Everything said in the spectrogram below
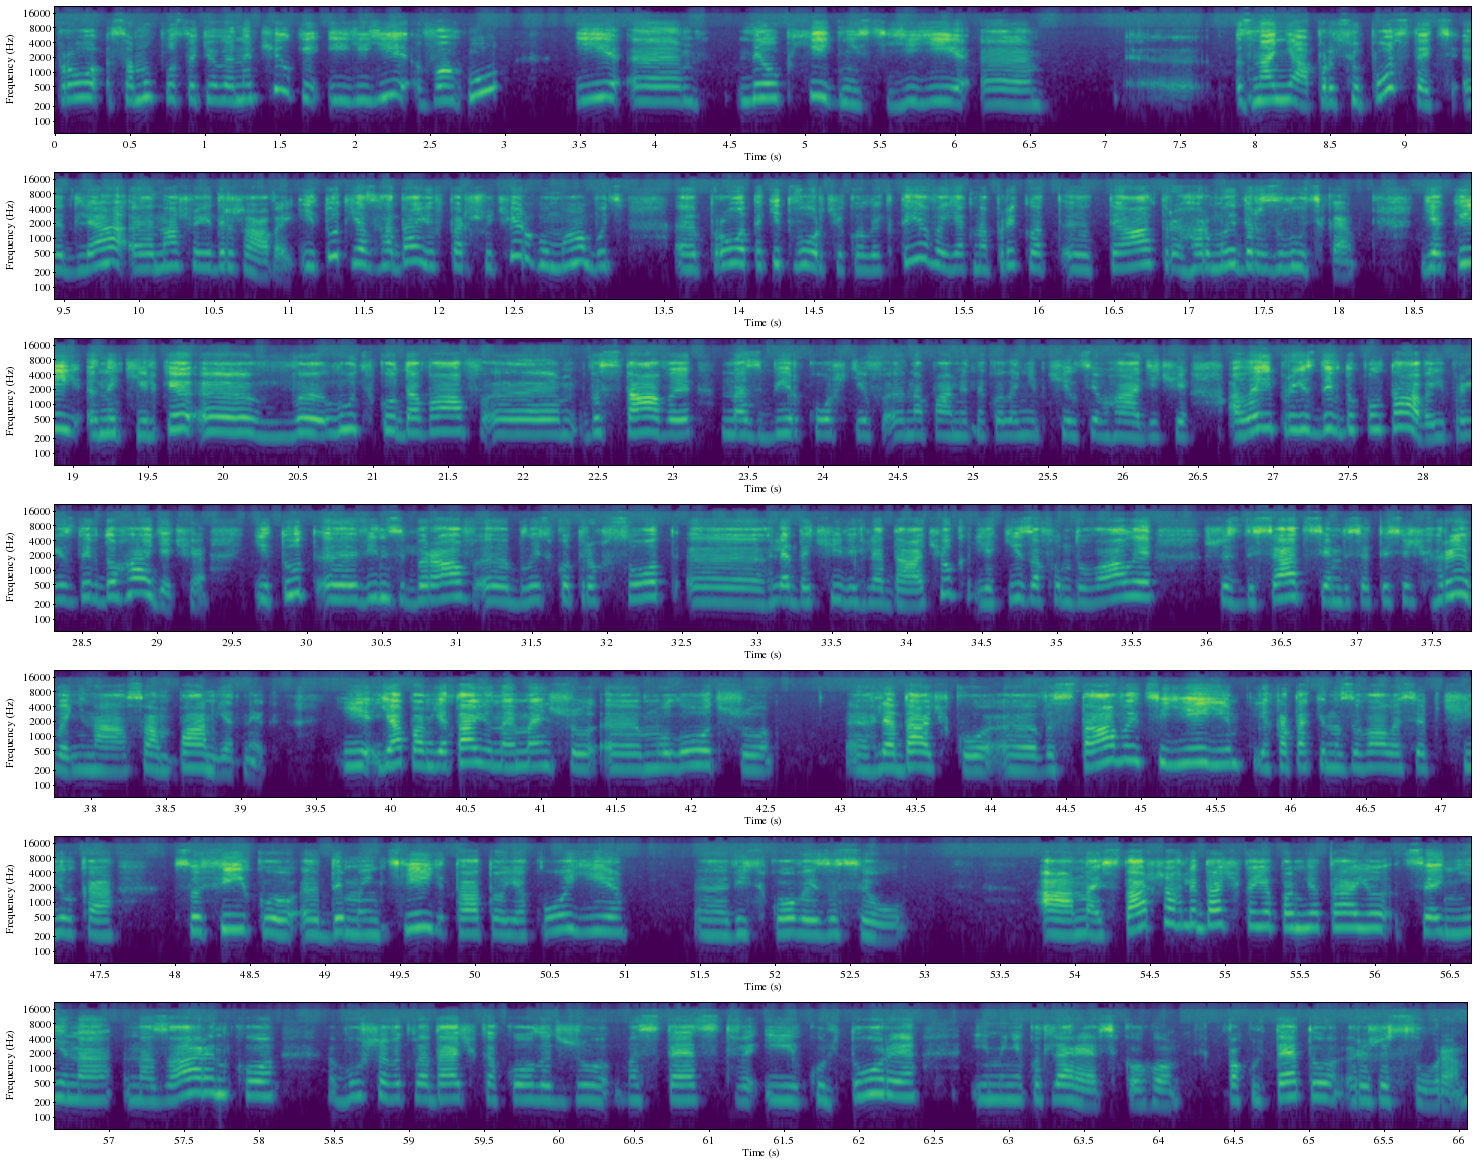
про саму постать Олени Пчілки і її вагу і е, необхідність її. Е, знання про цю постать е, для е, нашої держави. І тут я згадаю в першу чергу, мабуть, е, про такі творчі колективи, як, наприклад, театр Гармидер з Луцька, який не тільки в Луцьку давав вистави на збір коштів на пам'ятник Олені Пчілці в Гадячі, але і приїздив до Полтави, і приїздив до Гадяча. І тут він збирав близько 300 е, глядачів і глядачок, які зафондували 60-70 тисяч гривень на сам пам'ятник. І я пам'ятаю найменшу е, молодшу е, глядачку е, вистави цієї, яка так і називалася Пчілка, Софійку Дементій, тато якої військовий ЗСУ. А найстарша глядачка, я пам'ятаю, це Ніна Назаренко, бувша викладачка коледжу мистецтв і культури імені Котляревського, факультету режисура.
